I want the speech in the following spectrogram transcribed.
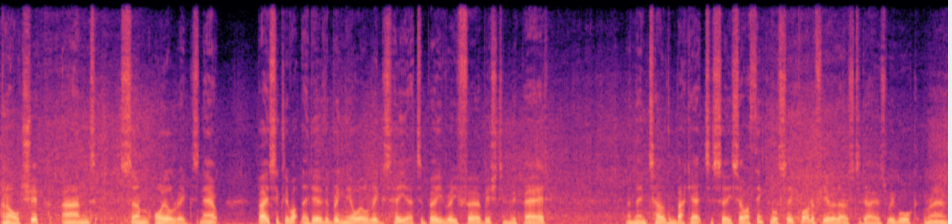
an old ship and some oil rigs. Now basically what they do, they bring the oil rigs here to be refurbished and repaired and then tow them back out to sea. So I think we'll see quite a few of those today as we walk around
